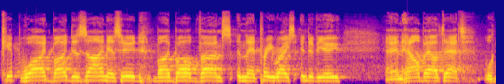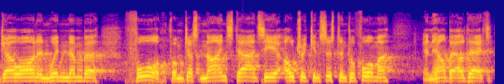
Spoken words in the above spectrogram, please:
Kept wide by design as heard by Bob Vance in that pre-race interview. And how about that? We'll go on and win number four from just nine starts here. Ultra consistent performer. And how about that?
